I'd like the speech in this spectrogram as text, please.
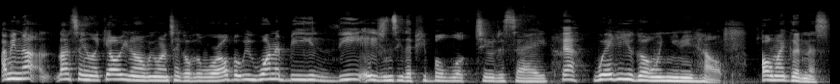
I mean, not not saying like, oh, you know, we want to take over the world, but we want to be the agency that people look to to say, Yeah. where do you go when you need help? Oh my goodness,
